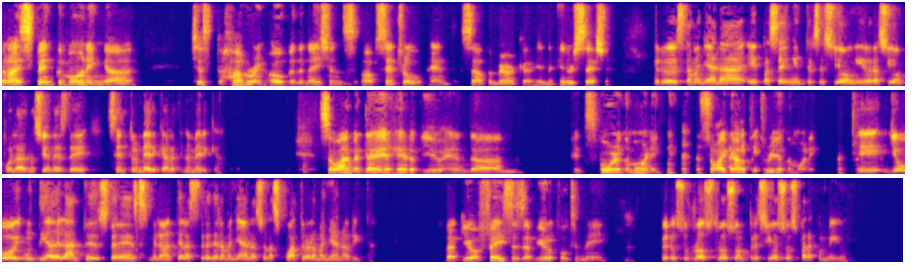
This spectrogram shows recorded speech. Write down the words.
But I spent the morning uh, just hovering over the nations of Central and South America in intercession. Pero esta mañana eh, pasé en intercesión y oración por las naciones de Centroamérica, Latinoamérica. So I'm a day ahead of you, and um, it's four in the morning. so I got up at three in the morning. Eh, yo voy un día adelante de ustedes, me levanté a las 3 de la mañana, son las 4 de la mañana ahorita. But your faces are beautiful to me. Pero sus rostros son preciosos para conmigo.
